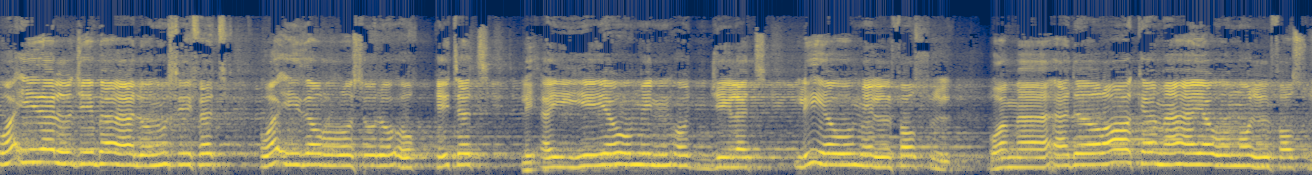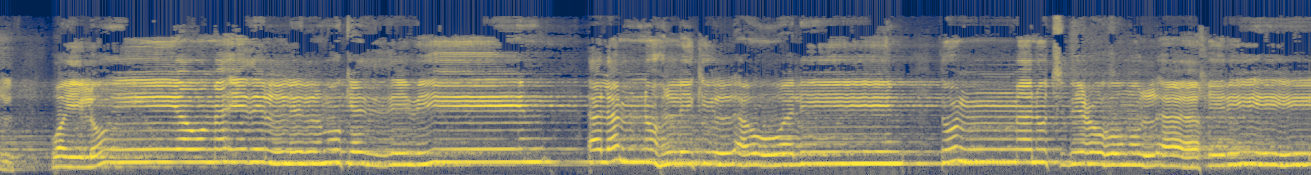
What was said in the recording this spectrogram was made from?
وإذا الجبال نسفت وإذا الرسل أقتت لأي يوم أجلت ليوم الفصل وما أدراك ما يوم الفصل ويل يومئذ للمكذبين. ألم نهلك الأولين ثم نتبعهم الآخرين؟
